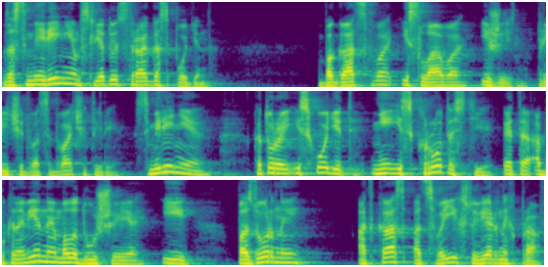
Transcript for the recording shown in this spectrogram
За смирением следует страх Господен – богатство и слава и жизнь. Притча 22.4. Смирение, которое исходит не из кротости, это обыкновенное малодушие и позорный отказ от своих суверенных прав.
